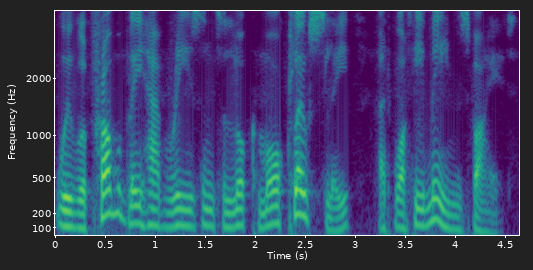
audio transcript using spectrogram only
we will probably have reason to look more closely at what he means by it.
